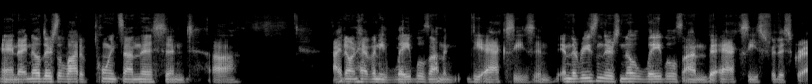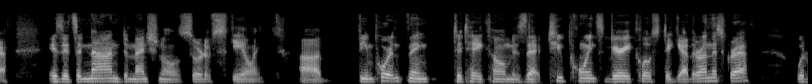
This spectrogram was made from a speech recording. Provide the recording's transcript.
And I know there's a lot of points on this and uh, I don't have any labels on the, the axes. And, and the reason there's no labels on the axes for this graph is it's a non-dimensional sort of scaling. Uh, the important thing to take home is that two points very close together on this graph would,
